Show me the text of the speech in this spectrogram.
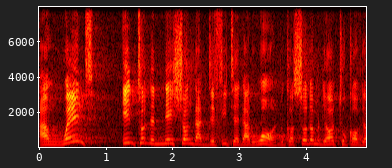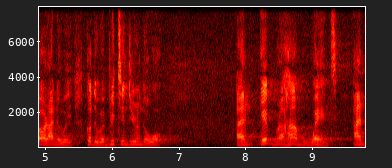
and went into the nation that defeated, that won, because Sodom, they all took off, they all ran away because they were beaten during the war. And Abraham went and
